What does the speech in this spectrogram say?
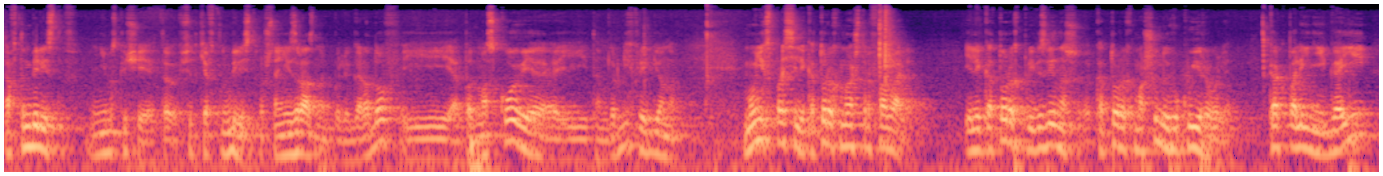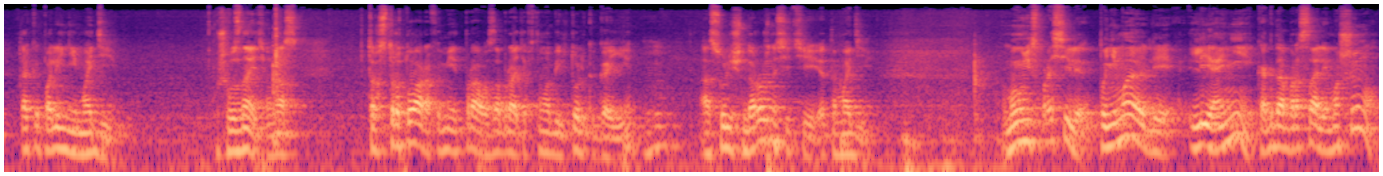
автомобилистов, не москвичей, это все-таки автомобилисты, потому что они из разных были городов, и Подмосковья, и там других регионов. Мы у них спросили, которых мы оштрафовали, или которых привезли, наш, которых машину эвакуировали, как по линии ГАИ, так и по линии МАДИ. Потому что вы знаете, у нас с тротуаров имеет право забрать автомобиль только ГАИ, а с улично-дорожной сети это МАДИ. Мы у них спросили, понимают ли, ли они, когда бросали машину,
